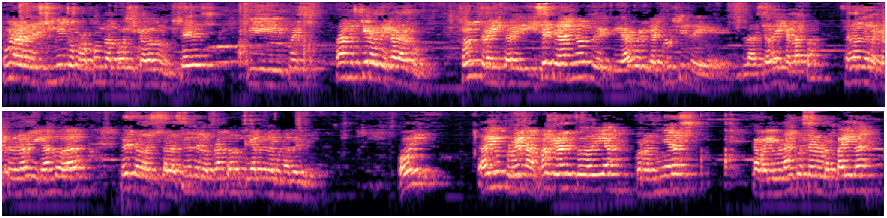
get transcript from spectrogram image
un agradecimiento profundo a todos y cada uno de ustedes, y pues nada más quiero agregar algo. Son 37 años de que hago el Via Crucis de la ciudad de Jalapa, saliendo de la catedral llegando a, las instalaciones de la planta nuclear de Laguna Verde. Hoy hay un problema más grande todavía por las mineras Caballo Blanco, Cerro La Paila,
